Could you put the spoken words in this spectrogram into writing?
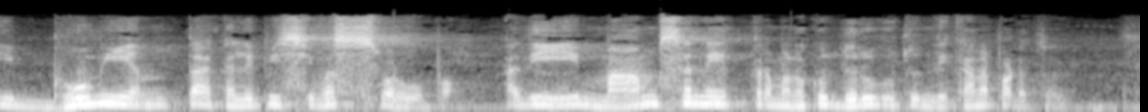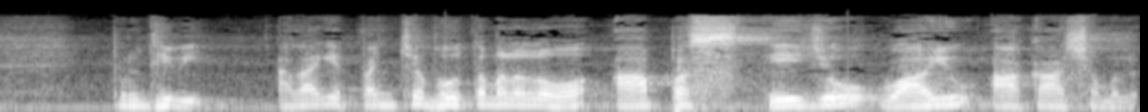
ఈ భూమి అంతా కలిపి శివస్వరూపం. అది మాంసనేత్రమునకు దొరుకుతుంది కనపడుతుంది. పృథివి అలాగే పంచభూతములలో ఆపస్ తేజో వాయు ఆకాశములు.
